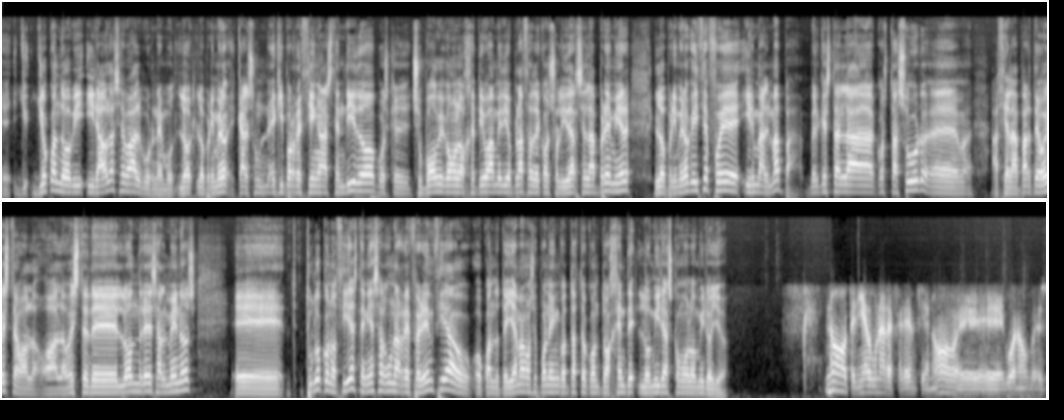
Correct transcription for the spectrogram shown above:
eh, yo, cuando vi Iraola se va al Burnemouth, lo, primero, claro, es un equipo recién ascendido, pues que supongo que con el objetivo a medio plazo de consolidarse en la Premier, lo primero que hice fue irme al mapa, ver que está en la costa sur, eh, hacia la parte oeste o al, oeste de Londres al menos. Eh, ¿Tú lo conocías? ¿Tenías alguna referencia o, cuando te llaman o se ponen en contacto con tu agente, lo miras como lo miro yo? No, tenía alguna referencia, ¿no? bueno, pues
